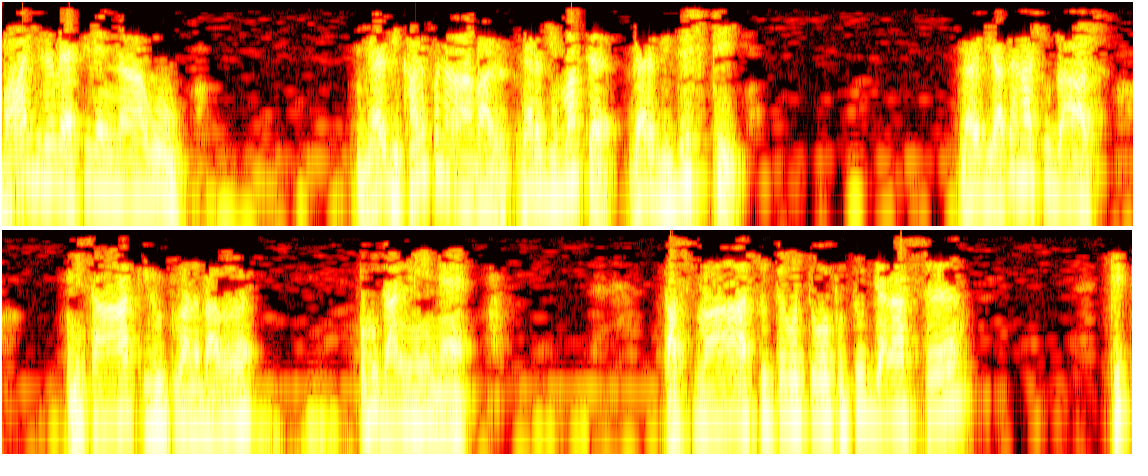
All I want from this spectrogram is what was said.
බාහිරව ඇතිවෙනා වූ වැරදි කල්පනාවල්, වැරදි මත, වැරදි දෘෂ්ටි වැරදි අදහස් උදාස් නිසා කිලුටු වන බව ඔහු දන්නේ නැහැ. තස්මා අසුතවතෝ පුතුජනස්ස චිත්ත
